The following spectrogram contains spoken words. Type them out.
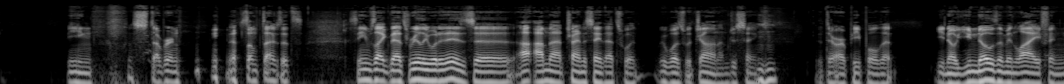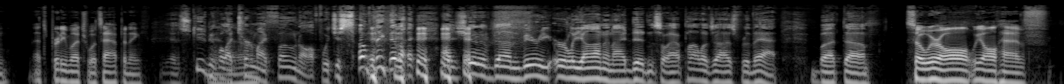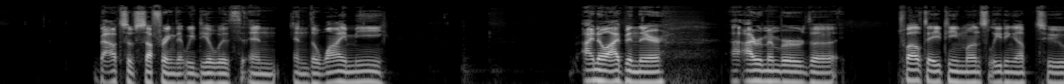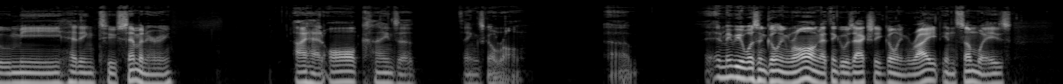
being stubborn. you know, sometimes it's seems like that's really what it is. Uh, I, I'm not trying to say that's what it was with John. I'm just saying that there are people that you know you know them in life, and That's pretty much what's happening. Yeah, excuse me while I turn my phone off, which is something that I, I should have done very early on, and I didn't. So I apologize for that. But uh, So we're all we all have bouts of suffering that we deal with, and and the why me. I know I've been there. I remember the twelve to eighteen months leading up to me heading to seminary. I had all kinds of things go wrong. Um, and maybe it wasn't going wrong. I think it was actually going right in some ways.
